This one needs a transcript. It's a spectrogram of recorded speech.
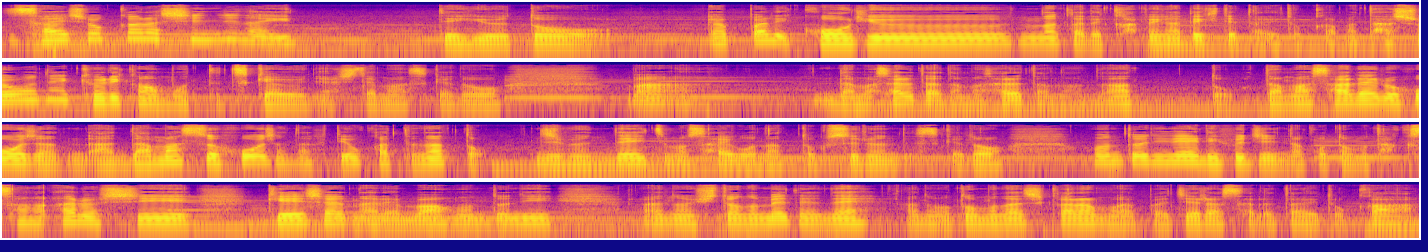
最初から信じないっていうとやっぱり交流の中で壁ができてたりとか、まあ、多少はね距離感を持って付き合うようにはしてますけどまあ騙されたら騙されたなんだなと騙される方じゃあ騙す方じゃなくてよかったなと自分でいつも最後納得するんですけど本当にね理不尽なこともたくさんあるし経営者になれば本当にあの人の目でねあのお友達からもやっぱりジェラスされたりとか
